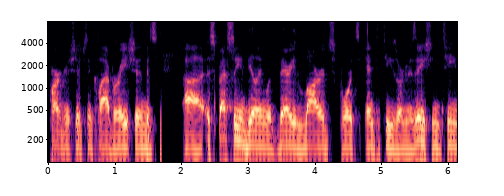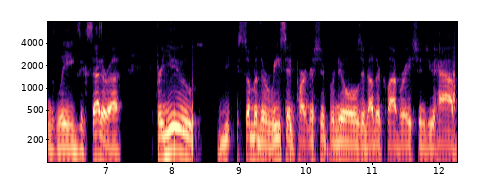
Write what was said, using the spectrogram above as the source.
partnerships and collaborations uh, especially in dealing with very large sports entities, organization teams, leagues, etc. For you, some of the recent partnership renewals and other collaborations you have,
